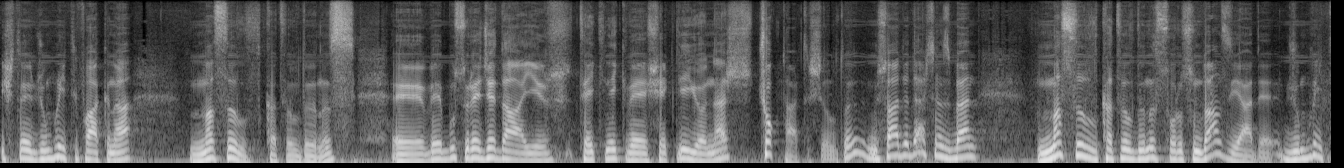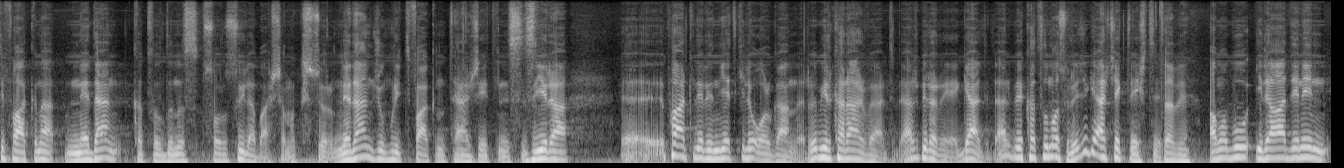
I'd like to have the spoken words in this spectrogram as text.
işte Cumhur İttifakı'na nasıl katıldığınız e, ve bu sürece dair teknik ve şekli yönler çok tartışıldı. Müsaade ederseniz ben nasıl katıldığınız sorusundan ziyade Cumhur İttifakı'na neden katıldığınız sorusuyla başlamak istiyorum. Neden Cumhur İttifakı'nı tercih ettiniz? Zira e, partilerin yetkili organları bir karar verdiler, bir araya geldiler ve katılma süreci gerçekleşti. Tabii. Ama bu iradenin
